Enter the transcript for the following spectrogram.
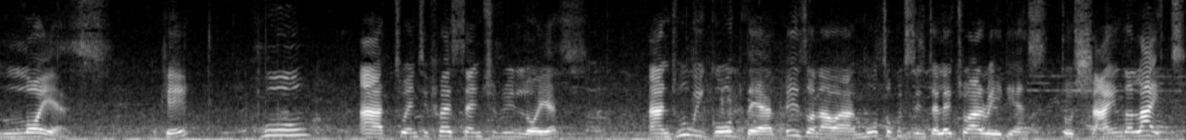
lawyers, okay, who are 21st century lawyers and who we go there based on our motto, which is intellectual radiance, to shine the light,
